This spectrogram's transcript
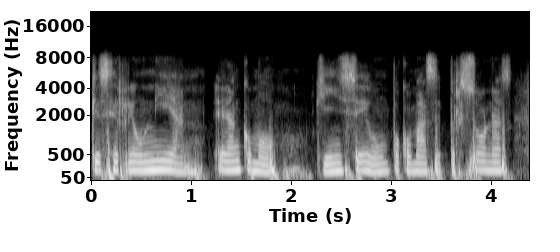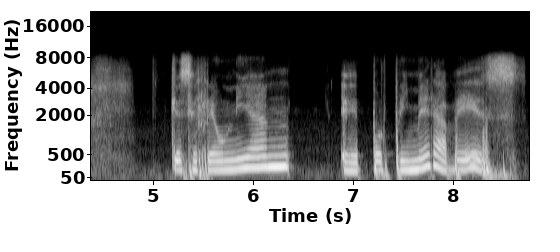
que se reunían, eran como 15 o un poco más de personas que se reunían eh, por primera vez,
